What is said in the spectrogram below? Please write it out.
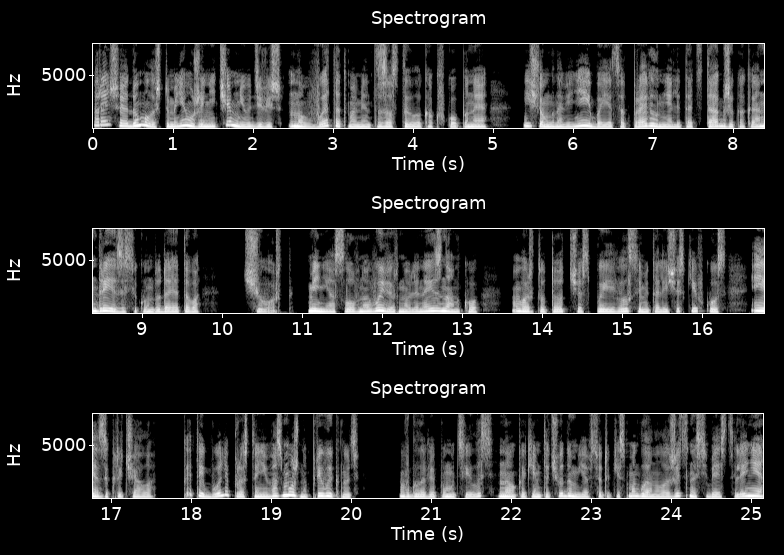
Раньше я думала, что меня уже ничем не удивишь, но в этот момент застыла, как вкопанная. Еще мгновение, и боец отправил меня летать так же, как и Андрея за секунду до этого. Черт, меня словно вывернули наизнанку. Во рту тотчас появился металлический вкус, и я закричала. К этой боли просто невозможно привыкнуть. В голове помутилось, но каким-то чудом я все таки смогла наложить на себя исцеление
